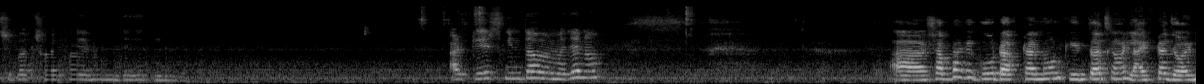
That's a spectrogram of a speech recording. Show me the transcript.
পাঁচ বা ছয় পাঁচ এরকম দেখে কিনবো। আর কেস কিনতে হবে মা, জানো? সবাইকে গুড আফটারনুন, কিন্তু আজকে আমি লাইভটা জয়েন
